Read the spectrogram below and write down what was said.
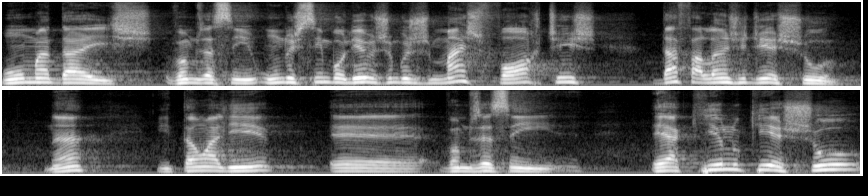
uma das, vamos assim, um dos simbolismos mais fortes da falange de Exu, né? Então ali, é, vamos dizer assim, é aquilo que Exu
